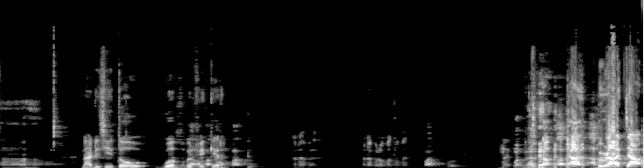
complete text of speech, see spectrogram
Ah, Nah di situ gue berpikir kenapa? Kenapa lompat-lompat? parkur. Mantap, Ah, beracap.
